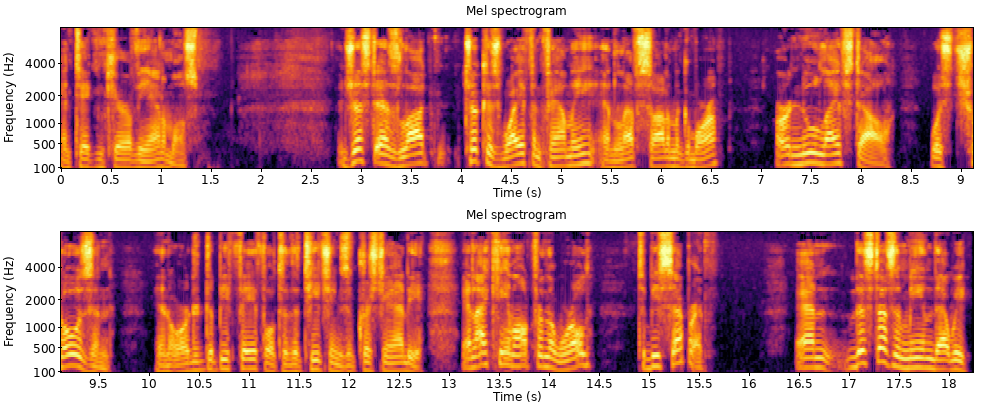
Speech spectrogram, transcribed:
and taking care of the animals. Just as Lot took his wife and family and left Sodom and Gomorrah, our new lifestyle was chosen in order to be faithful to the teachings of Christianity. And I came out from the world to be separate. And this doesn't mean that we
